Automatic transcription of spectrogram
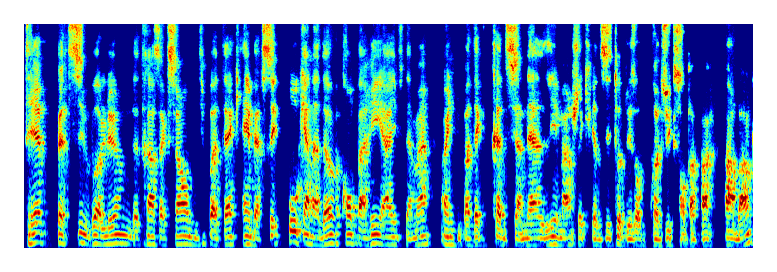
très petit volume de transactions d'hypothèques inversées au Canada comparé à, évidemment, une hypothèque traditionnelle, les marges de crédit, tous les autres produits qui sont offerts en banque.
